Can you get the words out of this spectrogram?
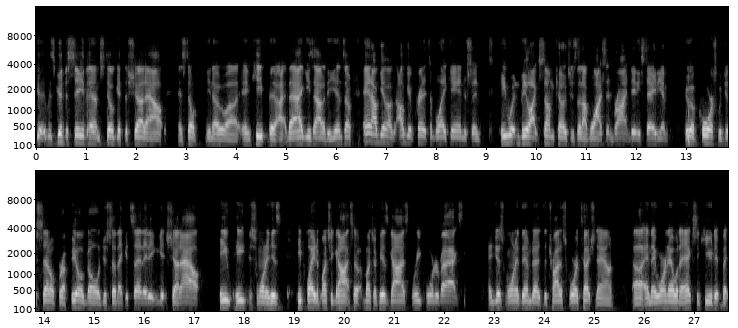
it was good to see them still get the shutout and still you know uh, and keep the the Aggies out of the end zone. And I'll give a, I'll give credit to Blake Anderson. He wouldn't be like some coaches that I've watched in Bryant Denny Stadium, who of course would just settle for a field goal just so they could say they didn't get shut out. He he just wanted his he played a bunch of guys, a bunch of his guys, three quarterbacks, and just wanted them to, to try to score a touchdown. Uh, and they weren't able to execute it, but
